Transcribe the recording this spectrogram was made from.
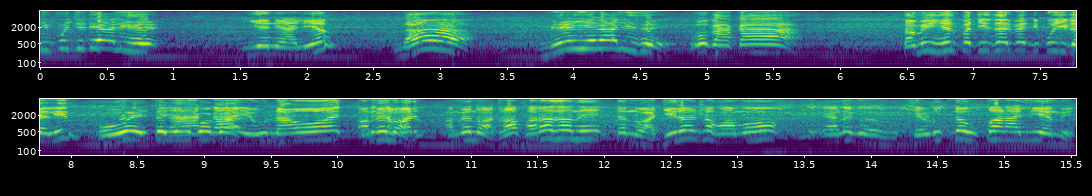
ડિપોઝિટ આલી છે. એ ને આલી એમ? ના મેં એને આલી છે. ઓ કાકા તમે અહીંયા પચીસ હજાર રૂપિયા ડિપોઝિટ આલી હોય તો કાકા એવું ના હોય. અમે અમે નોંધવા ફરા છે ને તો નોંધી રહ્યા એટલે હોમો એને ખેડૂતને ઉપાડ આલીએ અમે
